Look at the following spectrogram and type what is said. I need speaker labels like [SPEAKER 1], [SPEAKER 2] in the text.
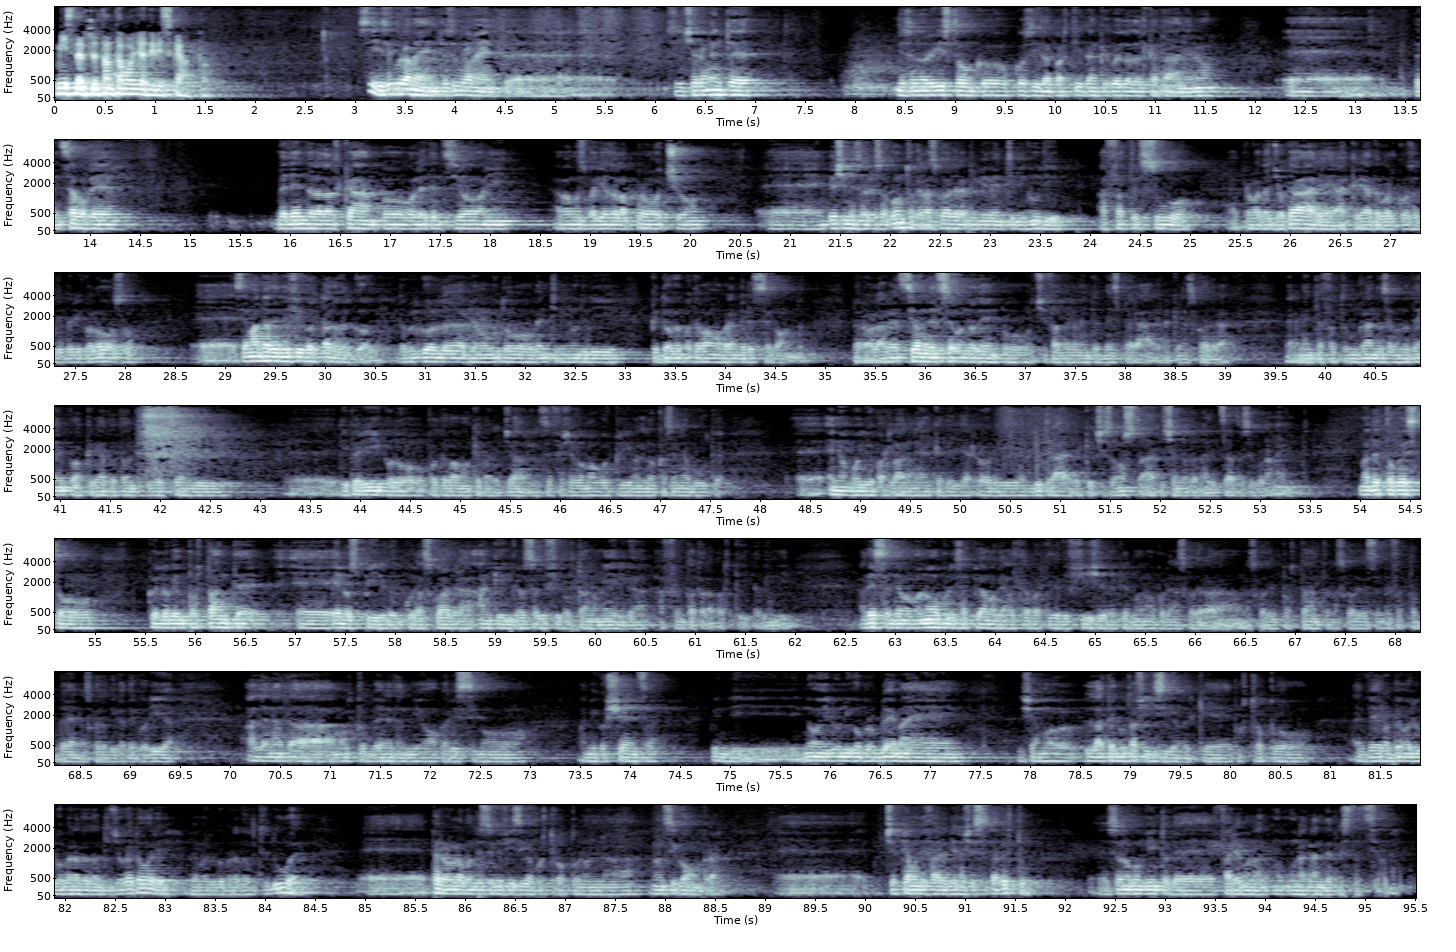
[SPEAKER 1] Mister, c'è tanta voglia di riscatto.
[SPEAKER 2] Sì, sicuramente, sicuramente. Sinceramente mi sono rivisto così la partita, anche quella del Catania, no? pensavo che vedendola dal campo con le tensioni avevamo sbagliato l'approccio, invece mi sono reso conto che la squadra nei primi 20 minuti ha fatto il suo, ha provato a giocare, ha creato qualcosa di pericoloso. Eh, siamo andati in difficoltà dopo il gol. Dopo il gol abbiamo avuto 20 minuti di, dove potevamo prendere il secondo. Però la reazione del secondo tempo ci fa veramente ben sperare perché la squadra veramente ha fatto un grande secondo tempo, ha creato tante situazioni di, eh, di pericolo, potevamo anche pareggiarla se facevamo gol prima nelle occasioni avute. Eh, e non voglio parlare neanche degli errori arbitrari perché ci sono stati, ci hanno penalizzato sicuramente. Ma detto questo, quello che è importante è, è, lo spirito in cui la squadra, anche in grossa difficoltà numerica, ha affrontato la partita. Quindi adesso andiamo a Monopoli, sappiamo che è un'altra partita difficile perché Monopoli è una squadra, una squadra importante, una squadra che ha sempre fatto bene, una squadra di categoria, allenata molto bene dal mio carissimo amico Scienza. Quindi noi l'unico problema è diciamo, la tenuta fisica perché purtroppo è vero abbiamo recuperato tanti giocatori, abbiamo recuperato altri due però la condizione fisica purtroppo non, non si compra. Eh, cerchiamo di fare di necessità virtù, eh, sono convinto che faremo una, una grande prestazione.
